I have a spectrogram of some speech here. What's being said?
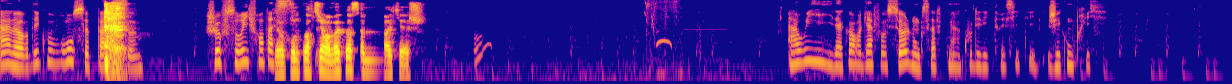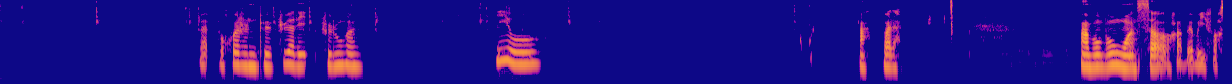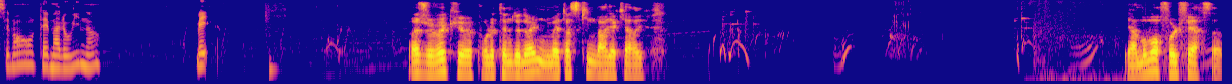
Alors, découvrons ce pass. Chauve-souris Et fantastique. on compte partir en vacances à Marrakech. Ah oui, d'accord, gaffe au sol, donc ça met un coup d'électricité. J'ai compris. Ah, pourquoi je ne peux plus aller plus loin? Eh oh Ah, voilà. Un bonbon ou un sort. Ah bah oui, forcément, thème Halloween. hein. Mais, Ouais, je veux que pour le thème de Noël, ils nous mettent un skin Maria Carré. Il y a un moment, faut le faire, ça.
